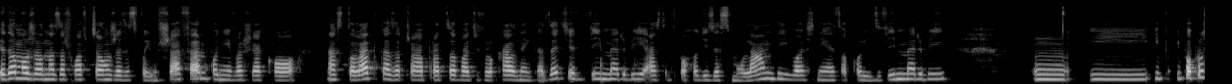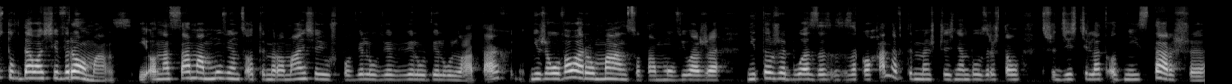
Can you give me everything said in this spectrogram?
Wiadomo, że ona zaszła w ciążę ze swoim szefem, ponieważ jako nastolatka zaczęła pracować w lokalnej gazecie w Wimmerby, Astrid pochodzi ze Smolandii, właśnie z okolic Wimmerby, Mm, I, i, I, po prostu wdała się w romans. I ona sama, mówiąc o tym romansie już po wielu, wielu, wielu, wielu latach, nie żałowała romansu. Tam mówiła, że nie to, że była za, zakochana w tym mężczyźnie, on był zresztą 30 lat od niej starszy.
